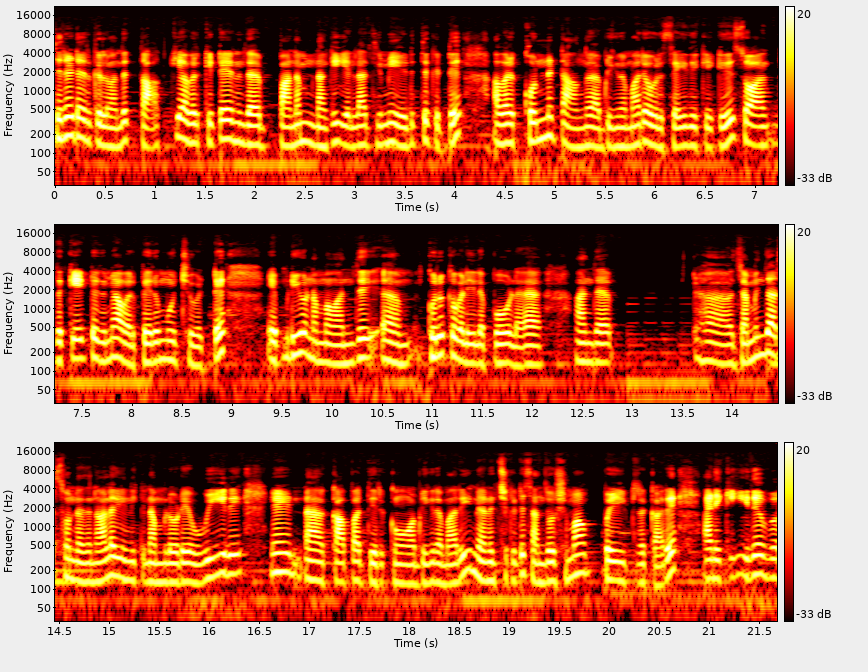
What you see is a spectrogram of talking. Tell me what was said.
திருடர்கள் வந்து தாக்கி அவர்கிட்ட இருந்த பணம் நகை எல்லாத்தையுமே எடுத்துக்கிட்டு அவரை கொன்னுட்டாங்க அப்படிங்கிற மாதிரி ஒரு செய்தி கேட்குது. ஸோ அதை கேட்டதுமே அவர் பெருமூச்சு விட்டு எப்படியோ நம்ம வந்து குறுக்கு வழியில் போகல அந்த ஜமீன்தார் சொன்னதுனால இன்னைக்கு நம்மளுடைய உயிரே காப்பாற்றிருக்கோம் அப்படிங்கிற மாதிரி நினச்சிக்கிட்டு சந்தோஷமாக போயிட்டுருக்காரு. அன்றைக்கி அன்னைக்கு இரவு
